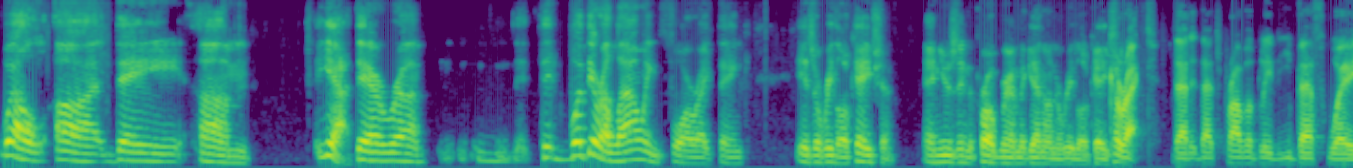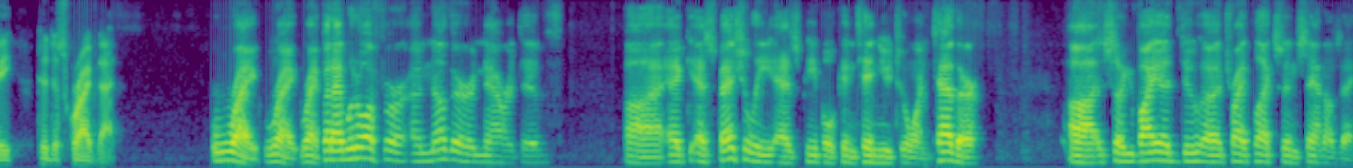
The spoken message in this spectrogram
Well, uh, they, um, yeah, they're uh, th- what they're allowing for, I think, is a relocation and using the program again on a relocation. Correct. That that's probably the best way to describe that. Right, right, right. But I would offer another narrative, uh, especially as people continue to untether. Uh, so you buy a, do, a triplex in San Jose.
